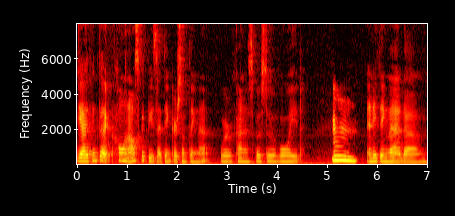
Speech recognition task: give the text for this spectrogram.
Yeah, I think that colonoscopies, I think, are something that we're kind of supposed to avoid. mm, Anything that, um,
